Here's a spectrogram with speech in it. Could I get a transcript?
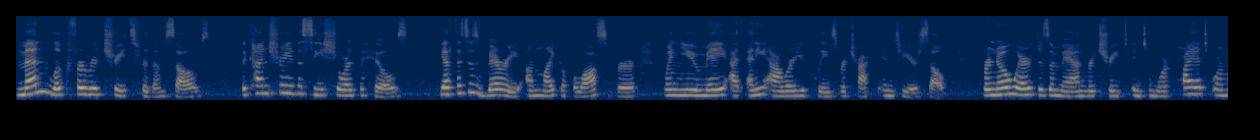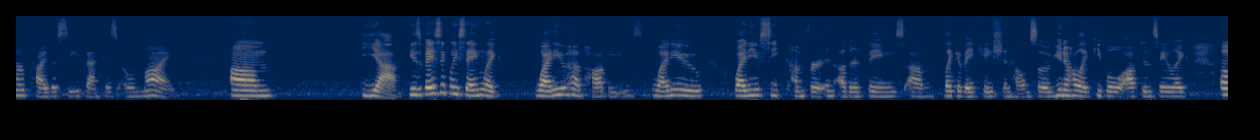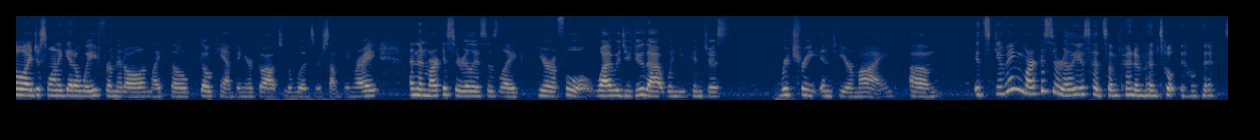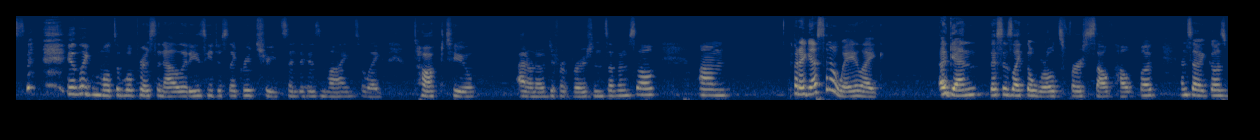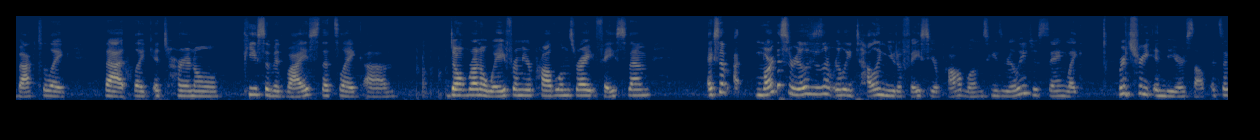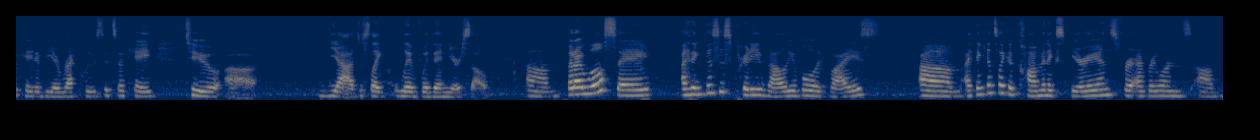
Men look for retreats for themselves the country, the seashore, the hills. Yet this is very unlike a philosopher, when you may at any hour you please retract into yourself for nowhere does a man retreat into more quiet or more privacy than his own mind. Um, yeah, he's basically saying like, why do you have hobbies? Why do you why do you seek comfort in other things um, like a vacation home so you know how like people often say like oh i just want to get away from it all and like they'll go camping or go out to the woods or something right and then marcus aurelius is like you're a fool why would you do that when you can just retreat into your mind um, it's giving Marcus Aurelius had some kind of mental illness. had like multiple personalities. He just like retreats into his mind to like talk to, I don't know, different versions of himself. Um, but I guess in a way, like, again, this is like the world's first self help book. And so it goes back to like that like eternal piece of advice that's like, um, don't run away from your problems, right? Face them. Except Marcus Aurelius isn't really telling you to face your problems. He's really just saying like retreat into yourself. It's okay to be a recluse. It's okay to, uh, yeah, just like live within yourself. Um, but I will say, I think this is pretty valuable advice. Um, I think it's like a common experience for everyone's um,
